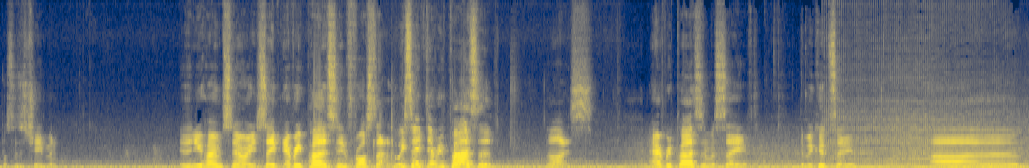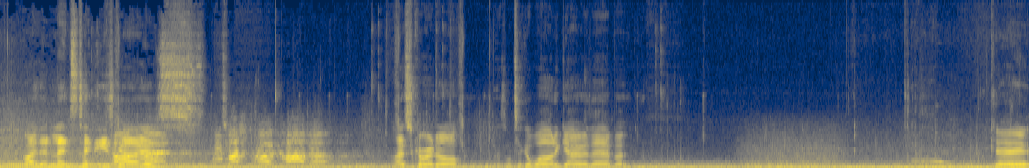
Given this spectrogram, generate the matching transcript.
What's this achievement? In the new home scenario, you save every person in Frostland. We saved every person. Nice. Every person was saved that we could save. Um, right then, let's take these guys. We must work harder. Ice corridor. It's gonna take a while to go there, but okay.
